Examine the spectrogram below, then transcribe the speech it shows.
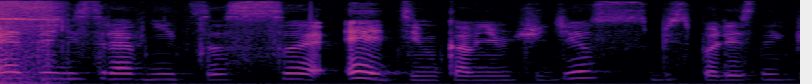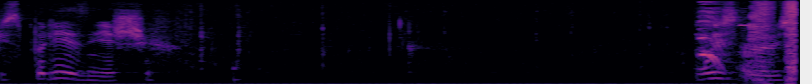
это не сравнится с этим камнем чудес, бесполезных, бесполезнейших. Мы становимся.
